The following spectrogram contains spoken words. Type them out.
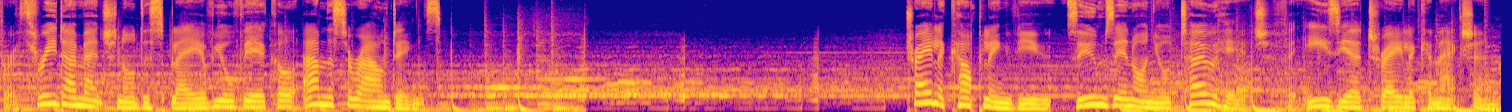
for a three-dimensional display of your vehicle and the surroundings. Trailer coupling view zooms in on your tow hitch for easier trailer connection.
